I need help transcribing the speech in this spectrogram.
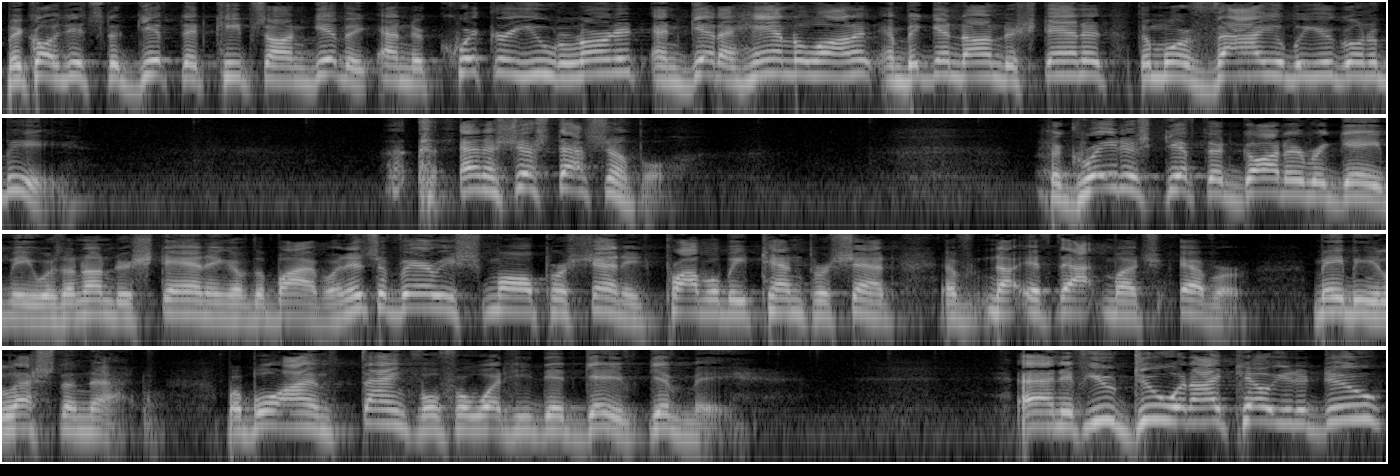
because it's the gift that keeps on giving. And the quicker you learn it and get a handle on it and begin to understand it, the more valuable you're going to be. And it's just that simple. The greatest gift that God ever gave me was an understanding of the Bible. And it's a very small percentage, probably 10%, if, not, if that much ever, maybe less than that. But boy, I'm thankful for what He did gave, give me. And if you do what I tell you to do,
